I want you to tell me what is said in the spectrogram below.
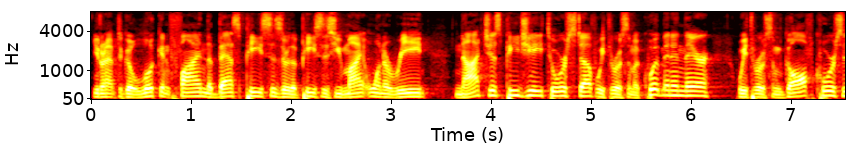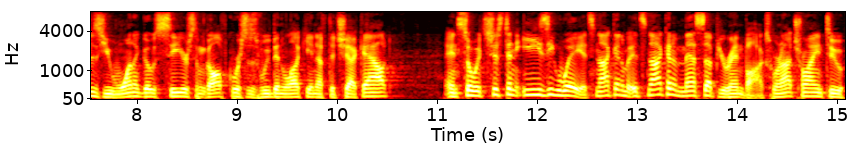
You don't have to go look and find the best pieces or the pieces you might want to read. Not just PGA Tour stuff. We throw some equipment in there. We throw some golf courses you want to go see or some golf courses we've been lucky enough to check out. And so it's just an easy way. It's not going to it's not going to mess up your inbox. We're not trying to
